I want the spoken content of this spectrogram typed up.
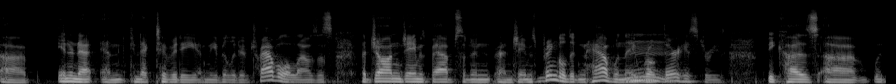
uh, internet and connectivity and the ability to travel allows us that John James Babson and, and James Pringle didn't have when they wrote their histories because uh, with,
